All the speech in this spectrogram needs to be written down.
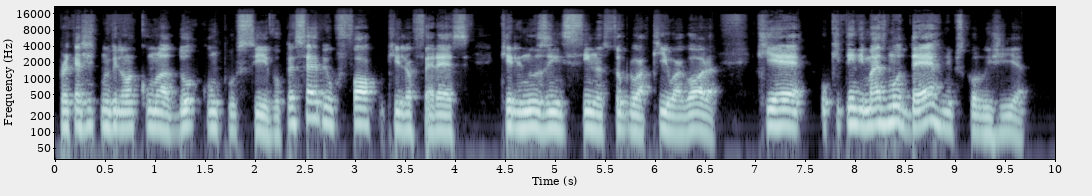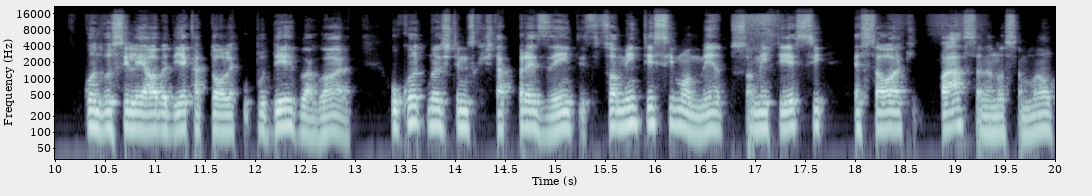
para que a gente não vire um acumulador compulsivo. Percebe o foco que ele oferece, que ele nos ensina sobre o aqui e o agora, que é o que tem de mais moderno em psicologia. Quando você lê a obra de Eckhart O Poder do Agora, o quanto nós temos que estar presentes, somente esse momento, somente esse essa hora que passa na nossa mão,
